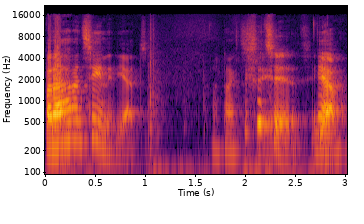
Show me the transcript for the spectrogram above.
But I haven't seen it yet. I'd like to You see should see it. it. Yeah.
